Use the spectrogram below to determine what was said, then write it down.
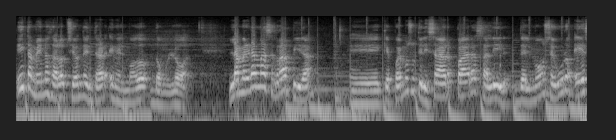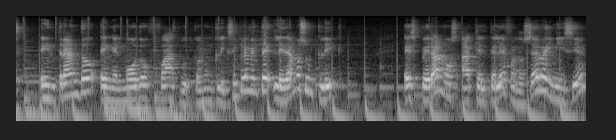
y también nos da la opción de entrar en el modo download. La manera más rápida eh, que podemos utilizar para salir del modo seguro es entrando en el modo fastboot con un clic. Simplemente le damos un clic, esperamos a que el teléfono se reinicie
